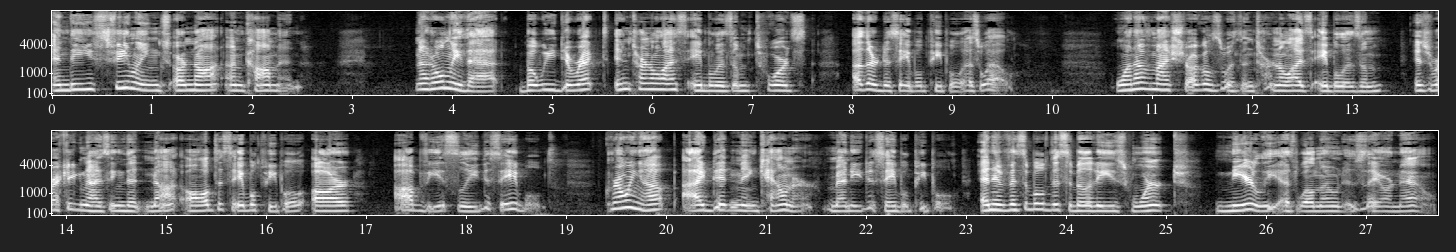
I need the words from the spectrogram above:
And these feelings are not uncommon. Not only that, but we direct internalized ableism towards other disabled people as well. One of my struggles with internalized ableism is recognizing that not all disabled people are obviously disabled. Growing up, I didn't encounter many disabled people, and invisible disabilities weren't nearly as well known as they are now.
